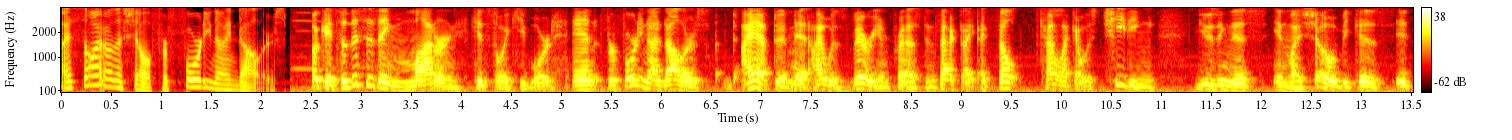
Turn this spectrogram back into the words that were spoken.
I saw it on the shelf for $49. Okay, so this is a modern Kids Toy keyboard, and for $49, I have to admit, I was very impressed. In fact, I, I felt kind of like I was cheating using this in my show because it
